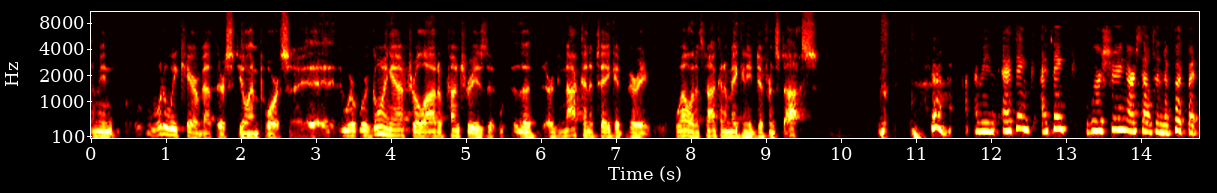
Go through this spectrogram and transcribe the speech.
I mean, what do we care about their steel imports? Uh, we're we're going after a lot of countries that that are not going to take it very well, and it's not going to make any difference to us. Yeah, I mean, I think I think we're shooting ourselves in the foot. But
